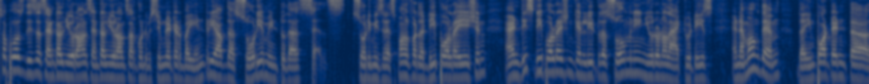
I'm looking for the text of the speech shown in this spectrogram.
Suppose this is a central neuron, central neurons are going to be stimulated by entry of the sodium into the cells. Sodium is responsible for the depolarization and this depolarization can lead to the so many neuronal activities and among them the important uh,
